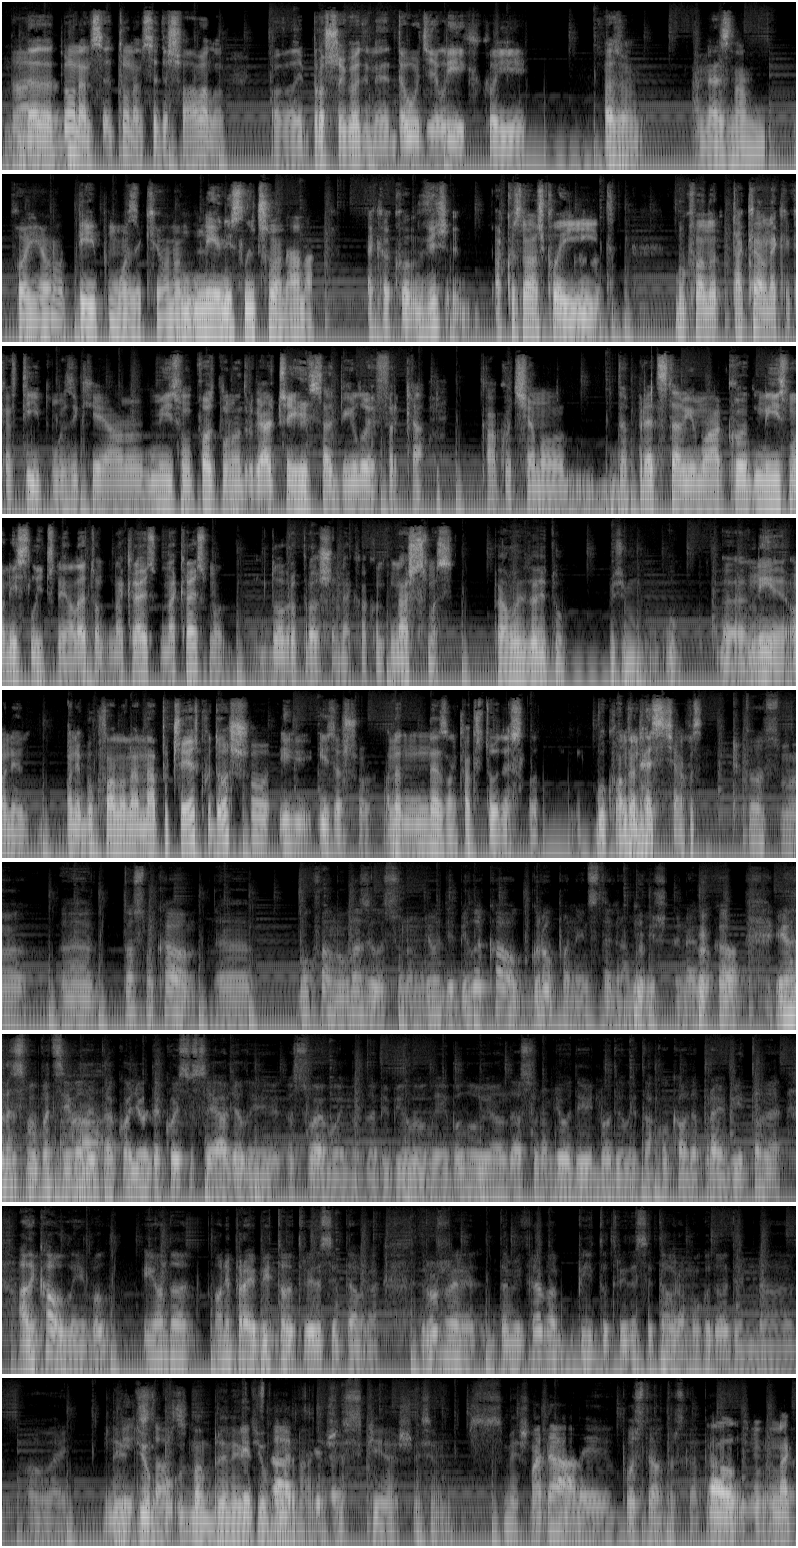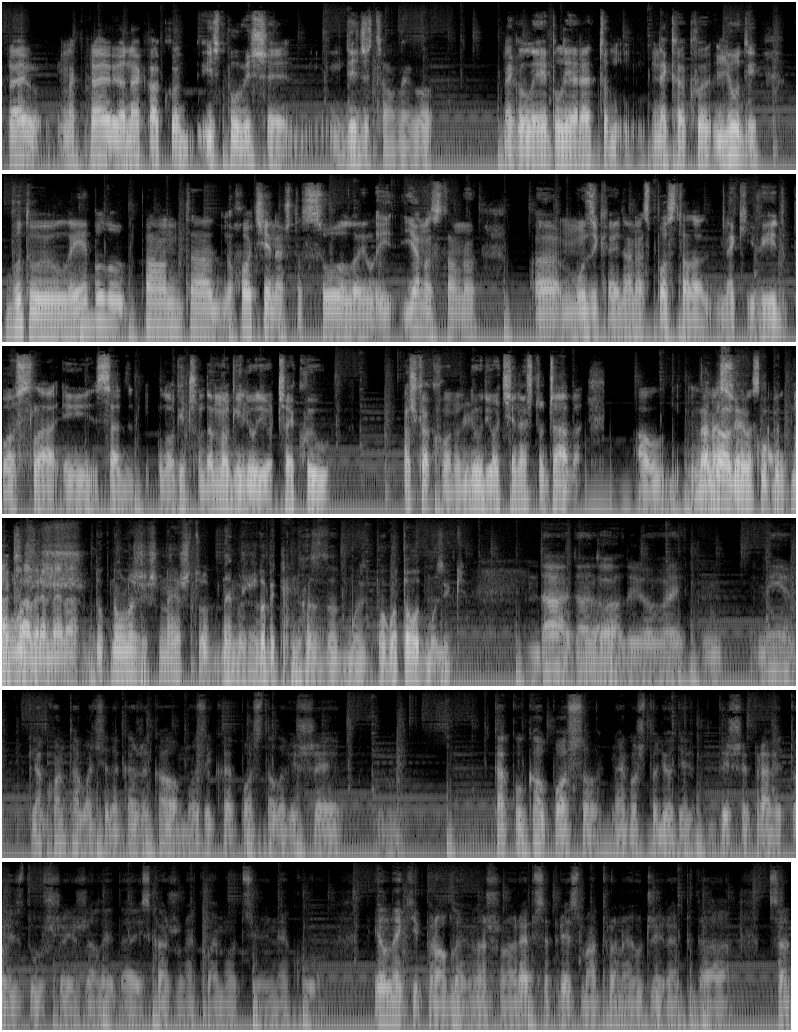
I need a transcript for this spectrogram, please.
Da, da, to nam se, to nam se dešavalo ovaj, prošle godine, da uđe lik koji, kažem, a ne znam koji ono tip muzike, ono nije ni slično nama. Nekako, više, ako znaš koji je it, bukvalno takav nekakav tip muzike, a ono, mi smo potpuno drugačiji i sad bilo je frka kako ćemo da predstavimo ako nismo ni slični, ali eto, na kraju, na kraju smo dobro prošli nekako, našli smo se. Pa on je dalje tu. Mislim, u, E, nije, on je, on je bukvalno na, na početku došao i izašao. A ne, ne znam kako se to desilo. Bukvalno ne sjećam se. To smo, uh, to smo kao, uh, bukvalno ulazili su nam ljudi, bilo je kao grupa na Instagramu više nego kao, i onda smo bacivali Aha. tako ljude koji su se javljali svojevoljno da bi bili u labelu i onda su nam ljudi nudili tako kao da pravi bitove, ali kao label i onda oni pravi bitove od 30 eura. Druže, da mi treba bit od 30 eura mogu da odem na ovaj, na Beat YouTube, Stars. ma bre, na Beat YouTube Stars, nađeš i skineš, mislim, smiješno. ma da, ali postoje autorska prava. Ali na kraju, na kraju je nekako ispao više digital nego, nego label jer eto nekako ljudi budu u labelu pa onda hoće nešto solo ili jednostavno Uh, muzika je danas postala neki vid posla i sad logično da mnogi ljudi očekuju znaš kako ono, ljudi hoće nešto džaba ali danas su ali ako jednostavno opet takva uložiš- vremena Dok ne uložiš nešto, ne možeš dobiti nazad od muzike, pogotovo od muzike. Da, da, Da. da, ali ovaj, nije, ja kontam hoće da kaže kao muzika je postala više tako kao posao, nego što ljudi više prave to iz duše i žele da iskažu neku emociju i neku, ili neki problem, znaš, ono, rap se prije smatrao na UG rap da sad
